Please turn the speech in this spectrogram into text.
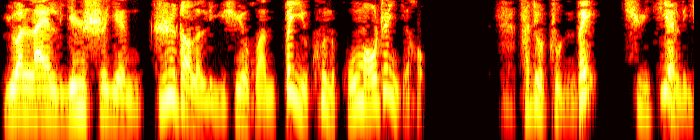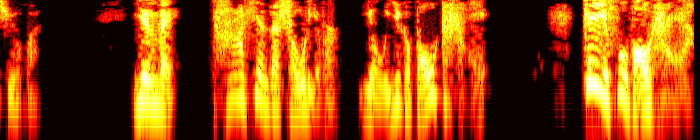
原来林诗音知道了李寻欢被困红毛镇以后，他就准备去见李寻欢，因为他现在手里边有一个宝铠，这副宝铠呀。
